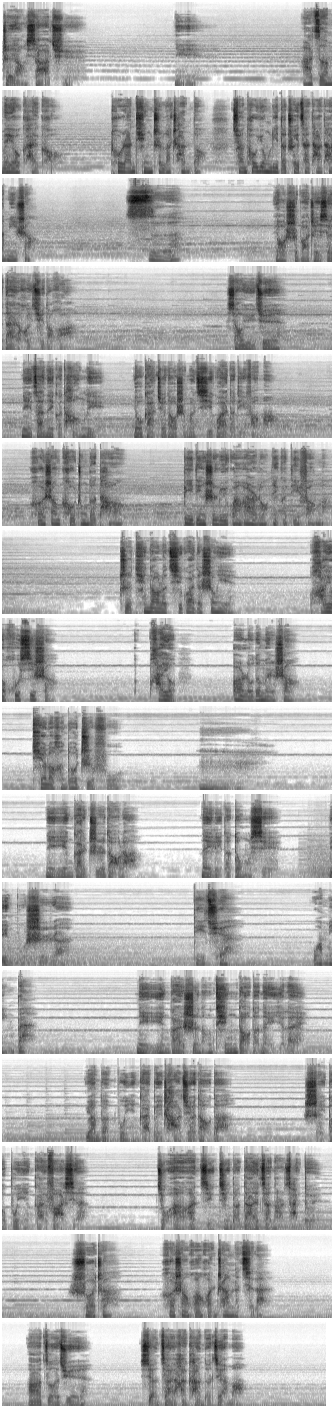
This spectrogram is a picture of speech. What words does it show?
这样下去，你……阿泽没有开口，突然停止了颤抖，拳头用力的捶在榻榻米上。死。要是把这些带回去的话，小雨君，你在那个堂里有感觉到什么奇怪的地方吗？和尚口中的堂，必定是旅馆二楼那个地方了。只听到了奇怪的声音，还有呼吸声，还有二楼的门上贴了很多纸符。嗯，你应该知道了，那里的东西并不是人。的确，我明白。你应该是能听到的那一类，原本不应该被察觉到的，谁都不应该发现，就安安静静的待在那儿才对。说着。和尚缓缓站了起来。阿泽君，现在还看得见吗？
